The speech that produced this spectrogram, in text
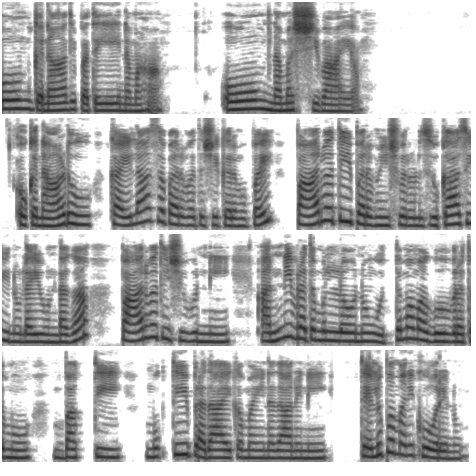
ఓం గణాధిపతయే నమ. ఓం నమ శివాయ. ఒకనాడు కైలాస పర్వత శిఖరముపై పార్వతీ పరమేశ్వరులు సుఖాసీనులై ఉండగా పార్వతి శివుణ్ణి అన్ని వ్రతముల్లోనూ ఉత్తమమగు వ్రతము భక్తి ముక్తి ప్రదాయకమైన దానిని తెలుపమని కోరెను.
